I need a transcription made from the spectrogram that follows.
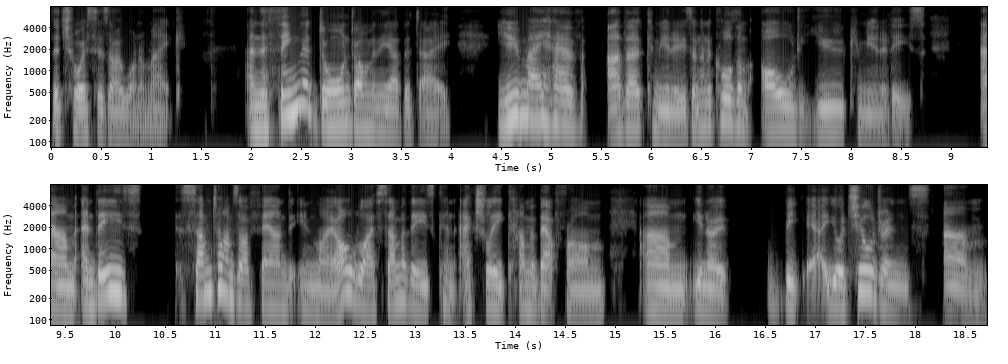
the choices I want to make. And the thing that dawned on me the other day, you may have other communities. I'm going to call them old you communities. Um, and these, sometimes I've found in my old life, some of these can actually come about from, um, you know, be, uh, your children's um,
